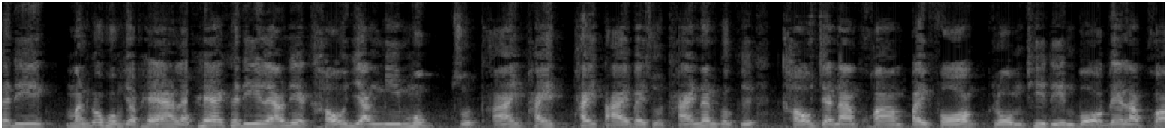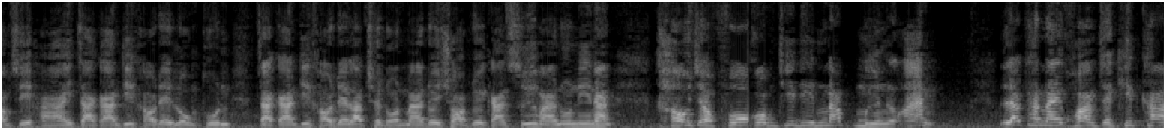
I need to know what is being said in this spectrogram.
คดีมันก็คงจะแพ้แหละแพ้คดีแล้วเนี่ยเขายังมีมุกสุดท้ายไพ่ไพ่ตายใบสุดท้ายนั่นก็คือ เขาจะนำความไปฟ้องกรมที่ดินบอกได้รับความเสียหาย จากการที่เขาได้ลงทุน จากการที่เขาได้รับโฉนดมาโดยชอบโดยการซื้อมานู่นนี่นั่นเขาจะฟ้องกรมที่ดินนับหมื่นล้าน แล้วทนายความจะคิดค่า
